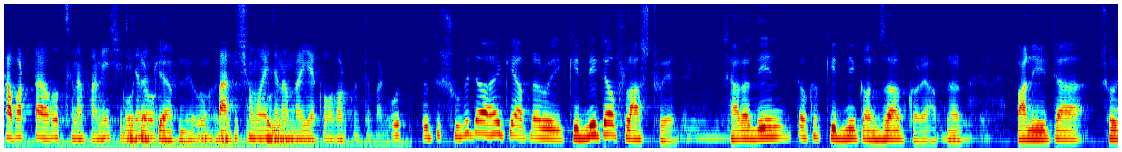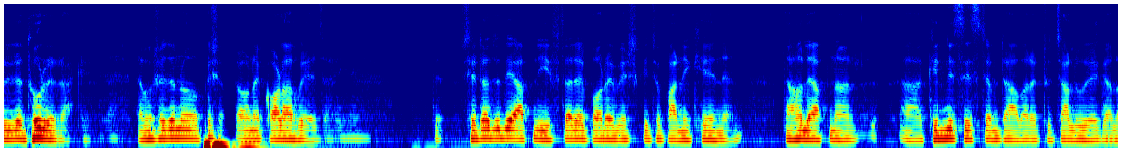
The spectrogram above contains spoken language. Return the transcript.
খাবারটা হচ্ছে না পানি সেটি যেন আপনি বাকি সময় যেন আমরা ইয়ে কভার করতে পারি। ওতে সুবিধা হয় কি আপনার ওই কিডনিটাও ফ্লাস্ট হয়ে যায়। সারাদিন তখন কিডনি কনজার্ভ করে আপনার পানিটা শরীরে ধরে রাখে এবং সেজন্য পেশাবটা অনেক কড়া হয়ে যায়। সেটা যদি আপনি ইফতারের পরে বেশ কিছু পানি খেয়ে নেন তাহলে আপনার কিডনি সিস্টেমটা আবার একটু চালু হয়ে গেল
